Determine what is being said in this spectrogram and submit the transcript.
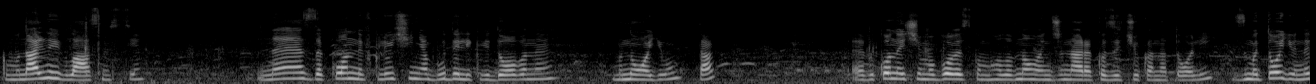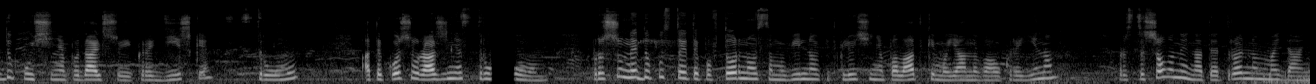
комунальної власності. Незаконне включення буде ліквідоване мною, так? Е, Виконуючим обов'язком головного інженера Козачук Анатолій з метою недопущення подальшої крадіжки струму, а також ураження струмом. Прошу не допустити повторного самовільного підключення палатки Моя нова Україна, розташованої на театральному майдані.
